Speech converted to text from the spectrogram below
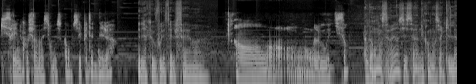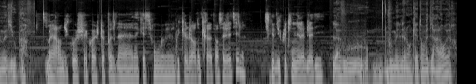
qui serait une confirmation de ce qu'on sait peut-être déjà, C'est-à-dire que voulait-elle faire euh, en, en le maudissant. ah ben, On n'en sait rien si c'est un nécromancien qui l'a maudit ou pas. Bah alors du coup, je fais quoi? Je te pose la, question euh, de quel genre de créateur s'agit-il? Parce que du coup, tu nous l'as déjà dit. Là, vous, vous menez l'enquête, on va dire, à l'envers.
